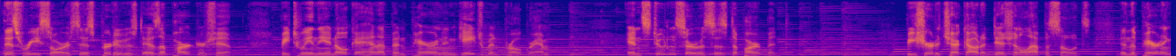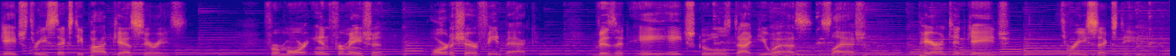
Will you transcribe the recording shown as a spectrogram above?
This resource is produced as a partnership between the Anoka Hennepin Parent Engagement Program and Student Services Department. Be sure to check out additional episodes in the Parent Engage 360 podcast series. For more information or to share feedback, visit ahschools.us slash parentengage360.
